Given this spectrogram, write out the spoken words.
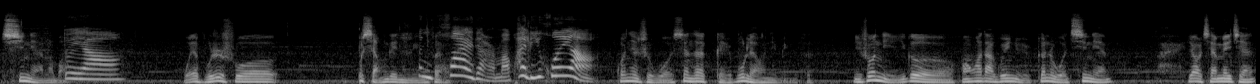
七年了吧？对呀。我也不是说不想给你名分。那你快点嘛，快离婚呀！关键是我现在给不了你名分。你说你一个黄花大闺女跟着我七年，哎，要钱没钱，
